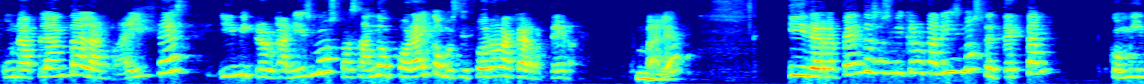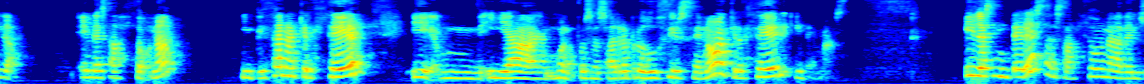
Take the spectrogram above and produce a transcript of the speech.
una planta, las raíces y microorganismos pasando por ahí como si fuera una carretera, ¿vale? Mm. Y de repente esos microorganismos detectan comida en esa zona empiezan a crecer y, a, bueno, pues a reproducirse, ¿no? A crecer y demás. Y les interesa esa zona del,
